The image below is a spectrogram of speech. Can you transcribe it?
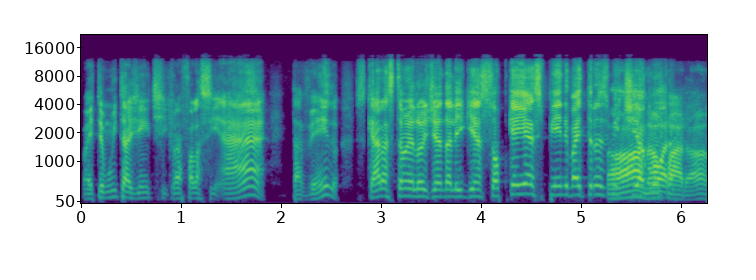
Vai ter muita gente que vai falar assim: ah, tá vendo? Os caras estão elogiando a liguinha só porque a ESPN vai transmitir ah, agora. Não, para.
